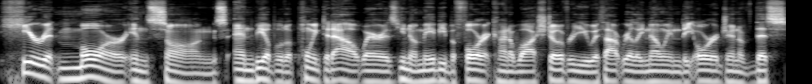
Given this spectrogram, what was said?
hear it more in songs and be able to point it out. Whereas, you know, maybe before it kind of washed over you without really knowing the origin of this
